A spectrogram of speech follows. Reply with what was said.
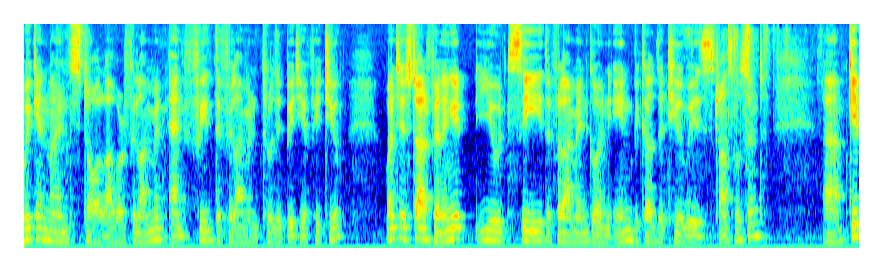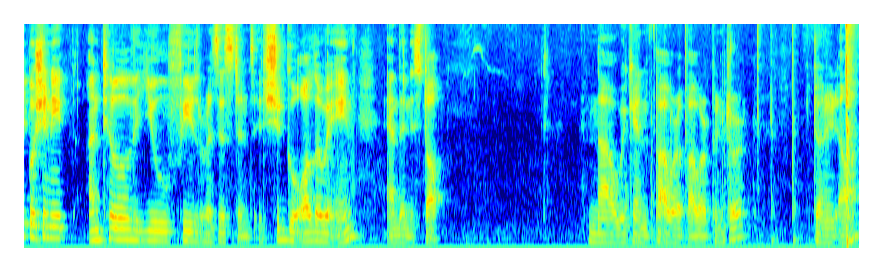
We can now install our filament and feed the filament through the PTFE tube. Once you start filling it you'd see the filament going in because the tube is translucent. Um, keep pushing it until you feel resistance. It should go all the way in and then stop. Now we can power up our printer. Turn it on.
